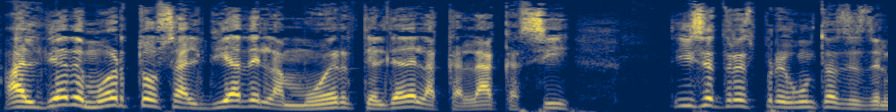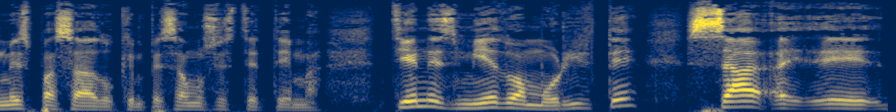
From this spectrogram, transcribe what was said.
al día de muertos, al día de la muerte, al día de la calaca, sí. Hice tres preguntas desde el mes pasado que empezamos este tema. ¿Tienes miedo a morirte? Sa- eh,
